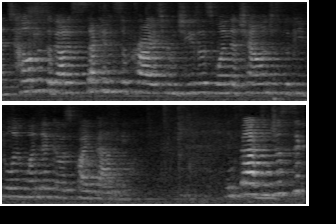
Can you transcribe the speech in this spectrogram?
and tells us about a second surprise from Jesus, one that challenges the people and one that goes quite badly. In fact, in just six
